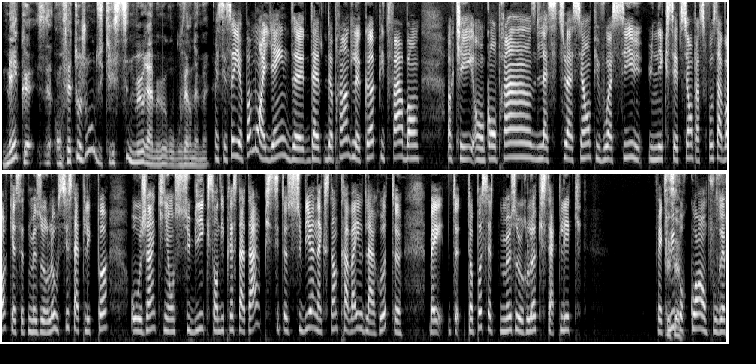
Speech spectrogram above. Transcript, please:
Mais que on fait toujours du Christine mur à mur au gouvernement. Mais c'est ça, il n'y a pas moyen de, de, prendre le cas puis de faire bon, OK, on comprend la situation, puis voici une exception, parce qu'il faut savoir que cette mesure-là aussi ne s'applique pas aux gens qui ont subi, qui sont des prestataires. Puis si tu as subi un accident de travail ou de la route, ben, tu n'as pas cette mesure-là qui s'applique. Fait que lui, pourquoi on pourrait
